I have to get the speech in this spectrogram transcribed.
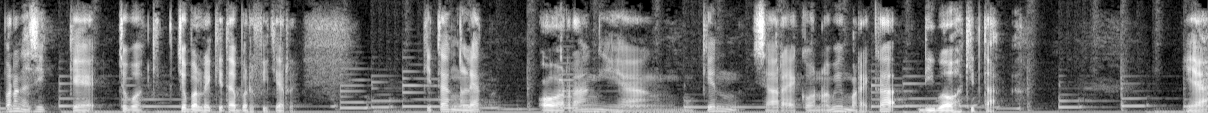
pernah gak sih kayak coba coba deh kita berpikir kita ngelihat orang yang mungkin secara ekonomi mereka di bawah kita ya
